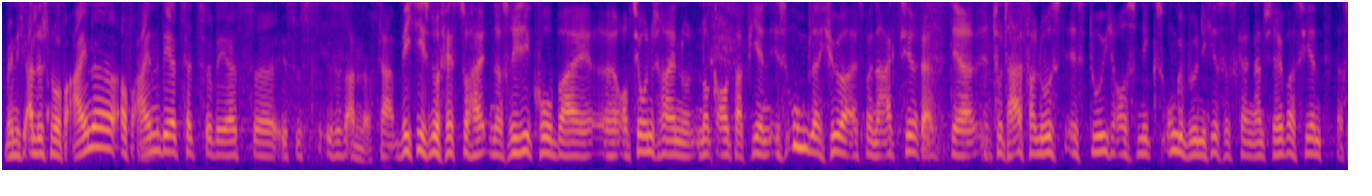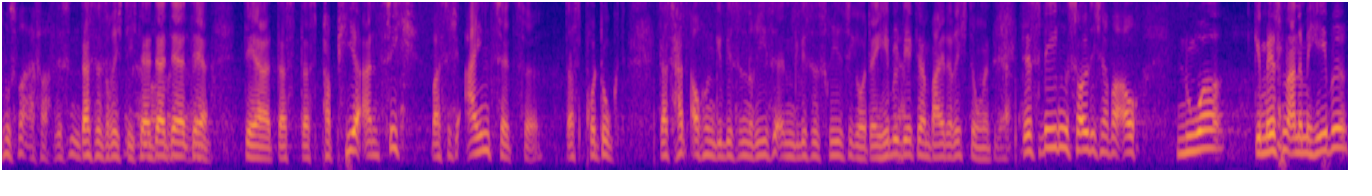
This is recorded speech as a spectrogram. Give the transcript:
Wenn ich alles nur auf, eine, auf einen Wert setze, äh, ist, es, ist es anders. Klar, wichtig ist nur festzuhalten, das Risiko bei äh, Optionsscheinen und Knockout-Papieren ist ungleich höher als bei einer Aktie. Der Totalverlust ist durchaus nichts Ungewöhnliches. Das kann ganz schnell passieren. Das muss man einfach wissen. Das ist richtig. Der, der, der, der, der, das, das Papier an sich, was ich einsetze, das Produkt, das hat auch ein, gewissen, ein gewisses Risiko. Der Hebel ja. wirkt ja in beide Richtungen. Ja. Deswegen sollte ich aber auch nur gemessen an einem Hebel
